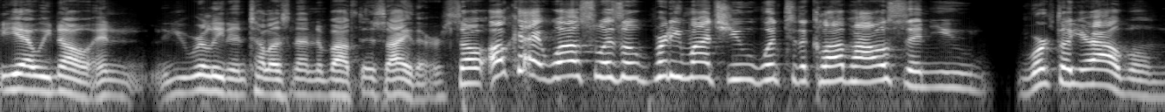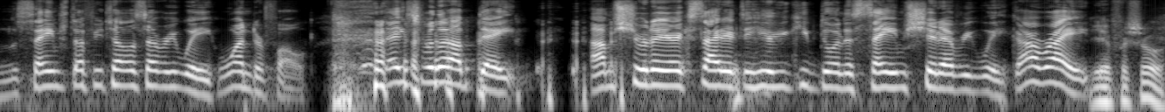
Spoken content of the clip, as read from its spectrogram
Yeah, we know, and you really didn't tell us nothing about this either. So, okay, well, Swizzle, pretty much you went to the clubhouse and you worked on your album. The same stuff you tell us every week. Wonderful. Thanks for the update. I'm sure they're excited to hear you keep doing the same shit every week. All right. Yeah, for sure.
